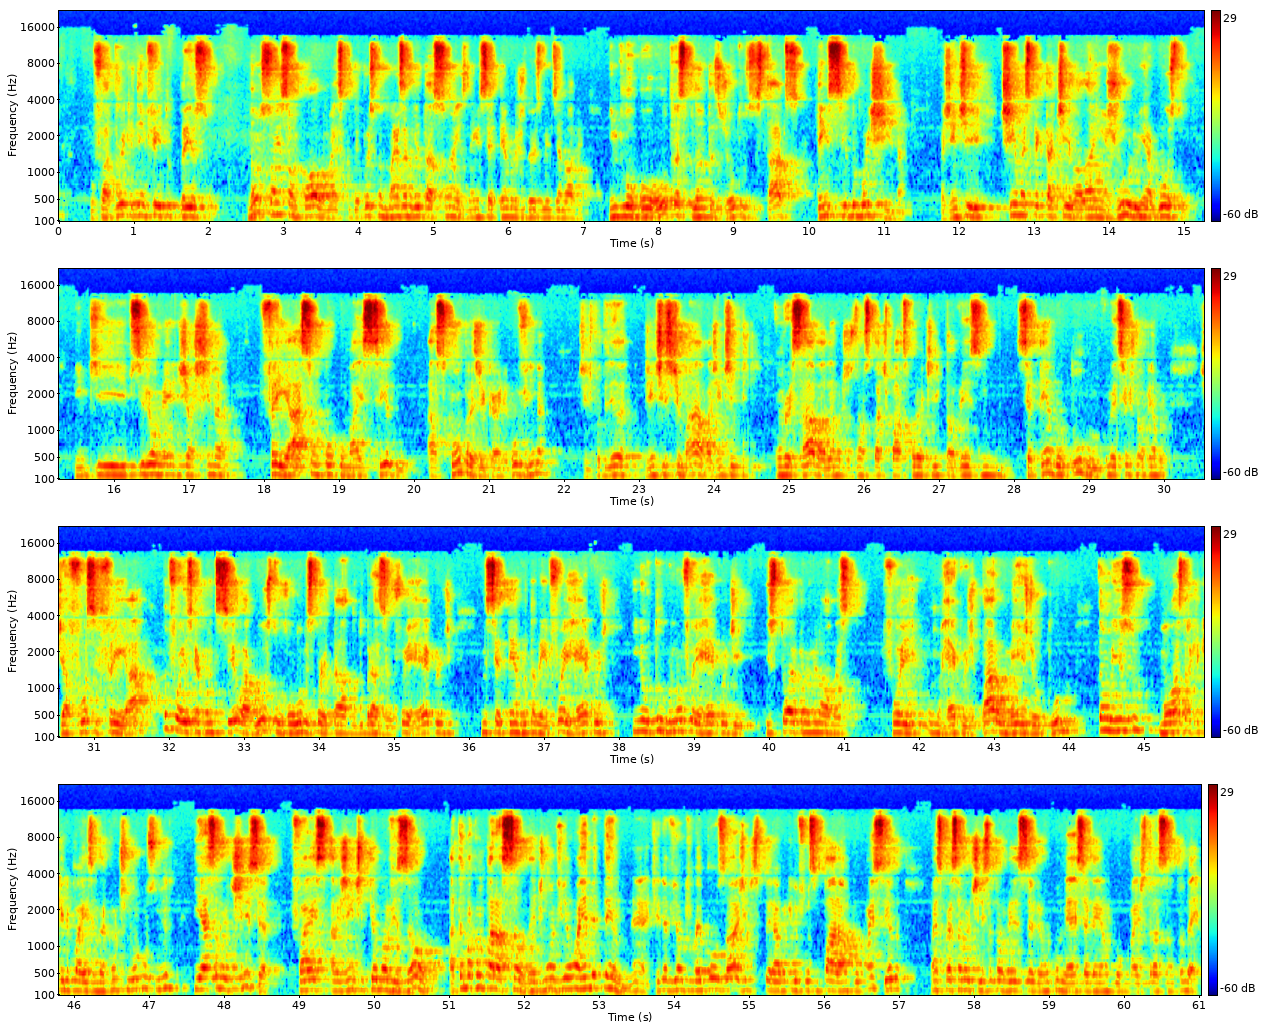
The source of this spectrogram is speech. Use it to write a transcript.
o fator que tem feito o preço, não só em São Paulo, mas depois com mais habilitações, né, em setembro de 2019, englobou outras plantas de outros estados, tem sido o boi China. A gente tinha uma expectativa lá em julho, em agosto, em que possivelmente a China freasse um pouco mais cedo as compras de carne bovina. A gente poderia, a gente estimava, a gente conversava, lembro dos nossos bate-papos por aqui, que talvez em setembro, outubro, começo de novembro, já fosse frear. Não foi isso que aconteceu. Agosto, o volume exportado do Brasil foi recorde. Em setembro também foi recorde. Em outubro não foi recorde histórico nominal, mas foi um recorde para o mês de outubro. Então, isso mostra que aquele país ainda continua consumindo, e essa notícia faz a gente ter uma visão, até uma comparação né, de um avião arremetendo. Né? Aquele avião que vai pousar, a gente esperava que ele fosse parar um pouco mais cedo, mas com essa notícia, talvez esse avião comece a ganhar um pouco mais de tração também.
